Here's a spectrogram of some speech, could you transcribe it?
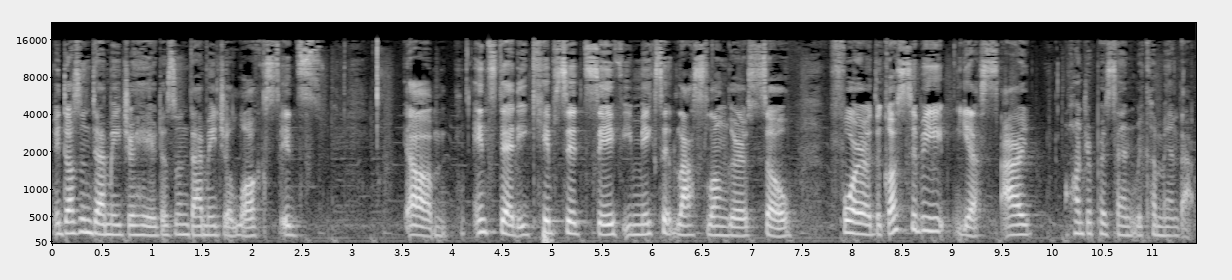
it doesn't damage your hair, it doesn't damage your locs. It's um, instead it keeps it safe, it makes it last longer. So for the Got to be, yes, I 100% recommend that.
